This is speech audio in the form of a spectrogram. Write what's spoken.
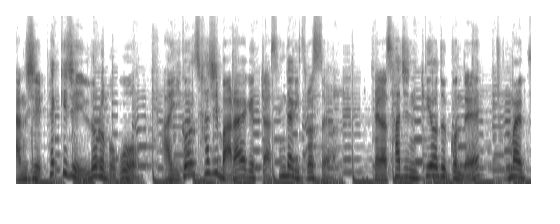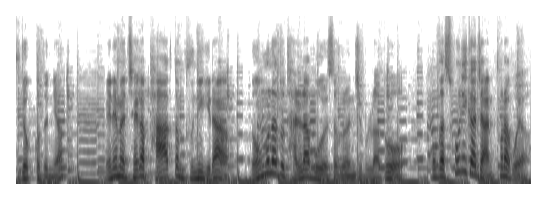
당시 패키지 일로를 보고 아 이건 사지 말아야겠다 생각이 들었어요. 제가 사진 띄워둘 건데 정말 구렸거든요. 왜냐면 제가 봐왔던 분위기랑 너무나도 달라 보여서 그런지 몰라도 뭔가 손이 가지 않더라고요.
